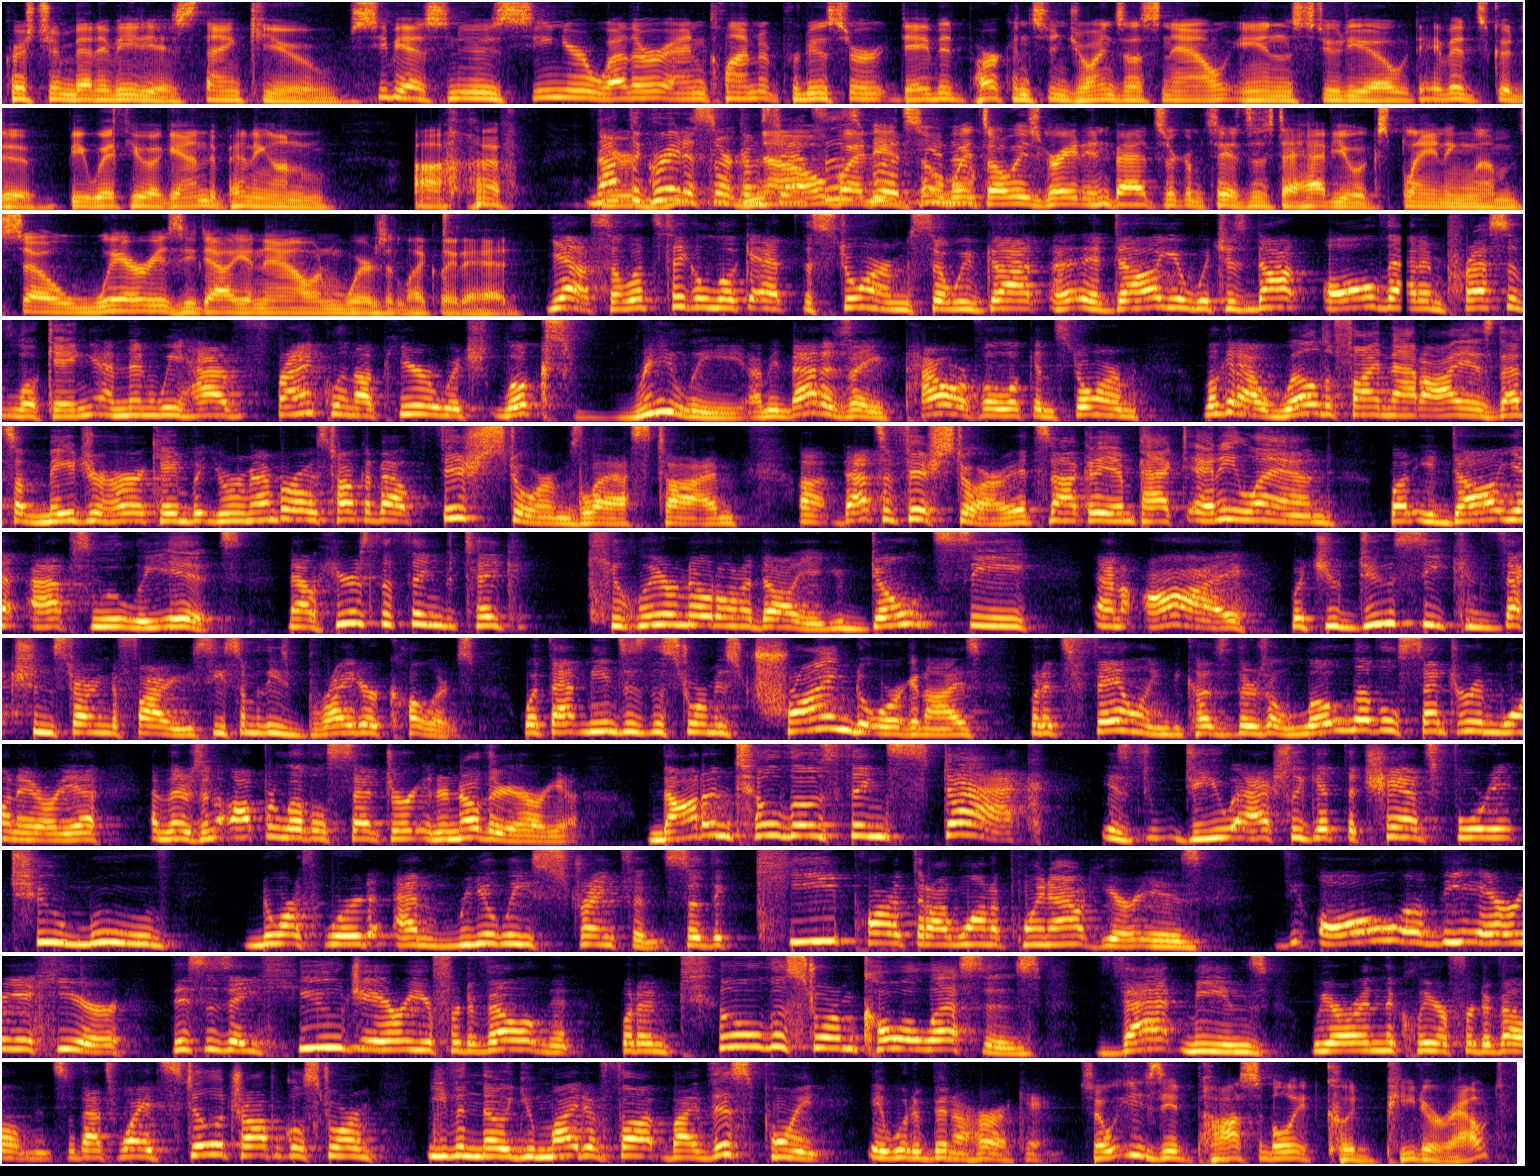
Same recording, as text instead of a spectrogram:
Christian Benavides, thank you. CBS News senior weather and climate producer David Parkinson joins us now in studio. David, it's good to be with you again, depending on uh, Not the greatest circumstances. No, but, but it's, you know. it's always great in bad circumstances to have you explaining them. So, where is Idalia now, and where's it likely to head? Yeah, so let's take a look at the storm. So we've got uh, Idalia, which is not all that impressive looking, and then we have Franklin up here, which looks really, I mean, that is a powerful looking storm. Look at how well defined that eye is. That's a major hurricane. But you remember I was talking about fish storms last time. Uh, that's a fish storm. It's not going to impact any land, but Idalia absolutely is. Now, here's the thing to take clear note on Idalia. You don't see an eye, but you do see convection starting to fire. You see some of these brighter colors. What that means is the storm is trying to organize, but it's failing because there's a low level center in one area and there's an upper level center in another area. Not until those things stack is do you actually get the chance for it to move northward and really strengthen. So the key part that I want to point out here is the, all of the area here this is a huge area for development, but until the storm coalesces, that means we are in the clear for development. So that's why it's still a tropical storm, even though you might have thought by this point it would have been a hurricane. So is it possible it could peter out?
